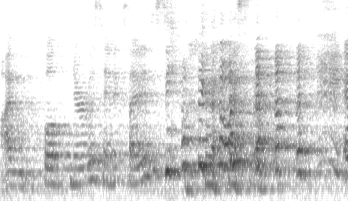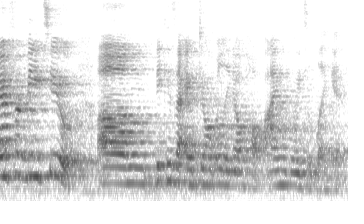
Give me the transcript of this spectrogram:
I'm both nervous and excited to see how it goes, and for me too, um, because I don't really know how I'm going to like it.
